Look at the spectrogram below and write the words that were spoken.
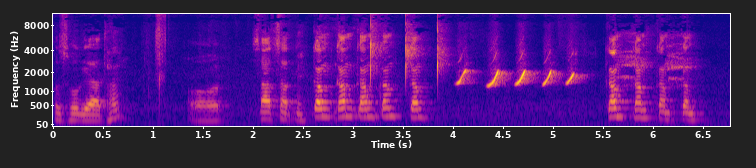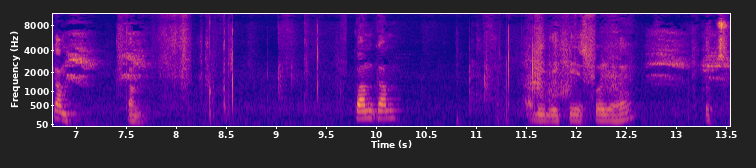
खुश हो गया था और साथ साथ में कम कम कम कम कम कम कम कम कम कम कम कम कम अभी देखिए इसको जो है कुछ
